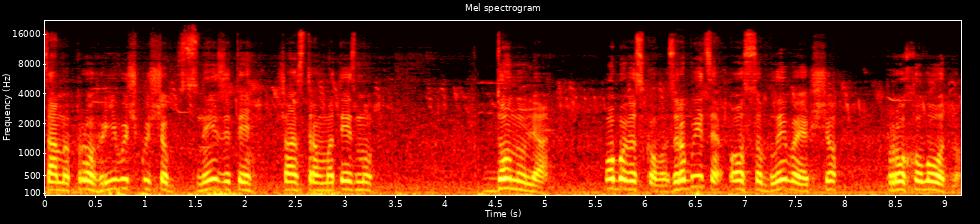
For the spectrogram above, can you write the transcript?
саме прогрівочку, щоб знизити шанс травматизму до нуля. Обов'язково зроби це, особливо якщо прохолодно.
